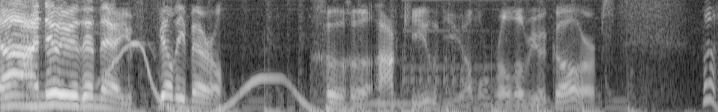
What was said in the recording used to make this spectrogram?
Ah, I knew he was in there, you filthy barrel. I killed you. I'm gonna roll over your corpse. well,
